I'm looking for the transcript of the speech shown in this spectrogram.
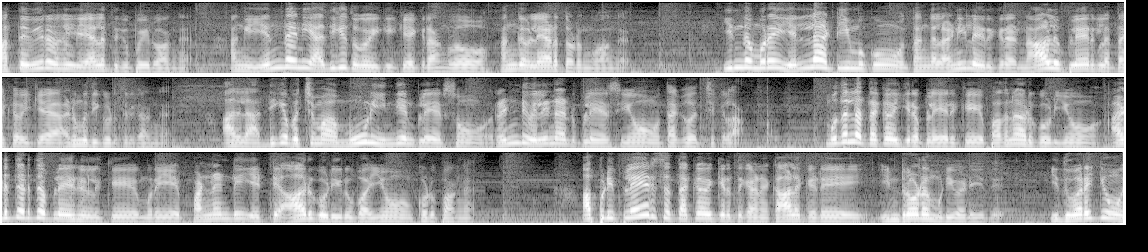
மற்ற வீரர்கள் ஏலத்துக்கு போயிடுவாங்க. அங்கே எந்த அணி அதிக தொகைக்கு கேட்குறாங்களோ அங்கே விளையாட தொடங்குவாங்க. இந்த முறை எல்லா டீமுக்கும் தங்கள் அணியில் இருக்கிற நாலு பிளேயர்களை தக்க வைக்க அனுமதி கொடுத்துருக்காங்க. அதில் அதிகபட்சமாக மூணு இந்தியன் பிளேயர்ஸும் ரெண்டு வெளிநாட்டு பிளேயர்ஸையும் தக்க வச்சுக்கலாம். முதல்ல தக்க வைக்கிற பிளேயருக்கு பதினாறு கோடியும் அடுத்தடுத்த பிளேயர்களுக்கு முறையே பன்னெண்டு எட்டு ஆறு கோடி ரூபாயும் கொடுப்பாங்க. அப்படி பிளேயர்ஸை தக்க வைக்கிறதுக்கான காலக்கெடு இன்றோட முடிவடையுது. இது வரைக்கும்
